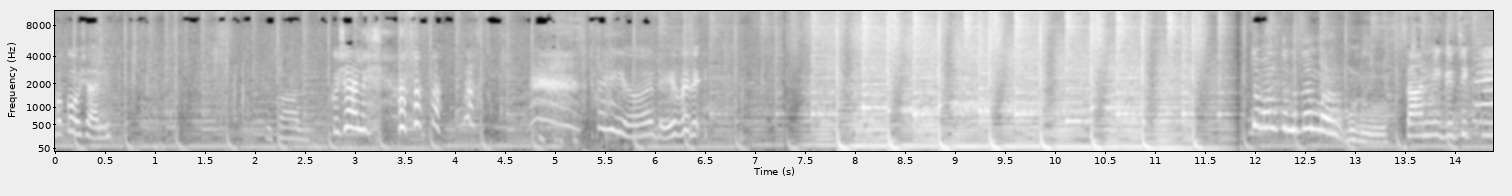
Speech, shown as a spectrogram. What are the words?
ಬಕೋಶಾಲಿ. ಕುಶಾಲಿ. ಅಯ್ಯೋ, ದೇವರೇ. ಸಾನ್ವಿಗ್ ಚಿಕ್ಕಿ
